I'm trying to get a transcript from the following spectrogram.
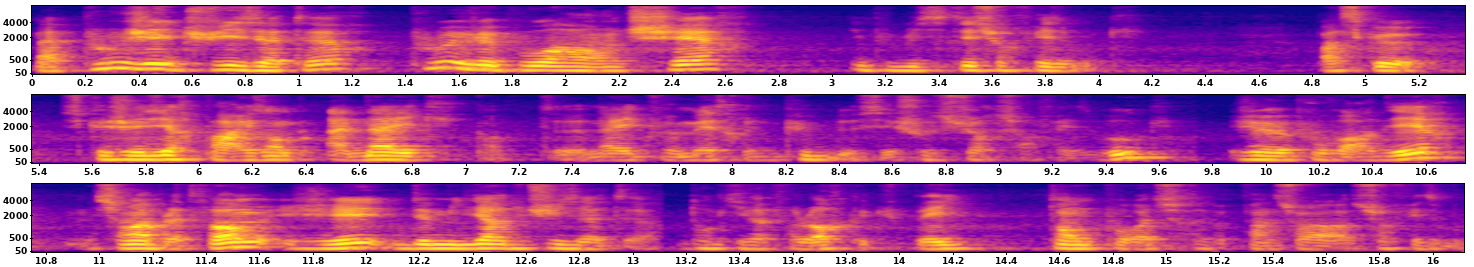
bah, plus j'ai d'utilisateurs, plus je vais pouvoir rendre cher une publicité sur Facebook. Parce que ce que je vais dire par exemple à Nike, quand Nike veut mettre une pub de ses chaussures sur Facebook, je vais pouvoir dire, sur ma plateforme, j'ai 2 milliards d'utilisateurs. Donc il va falloir que tu payes tant pour être sur, Facebook.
